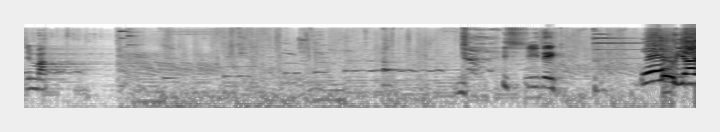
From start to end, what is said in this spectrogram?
찐막. 씨댕 오야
